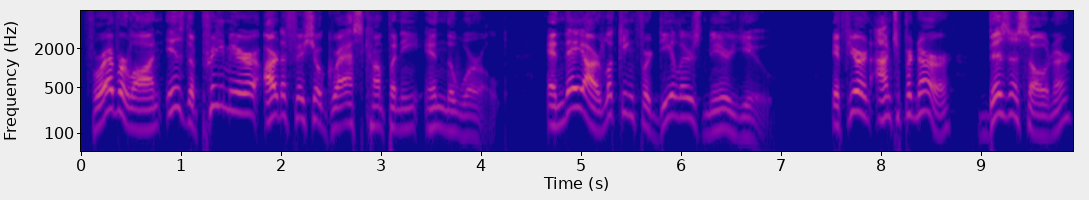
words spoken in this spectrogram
Forever Lawn is the premier artificial grass company in the world and they are looking for dealers near you. If you're an entrepreneur, business owner,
